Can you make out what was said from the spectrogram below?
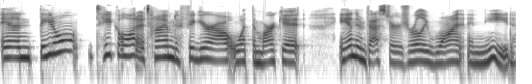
And they don't take a lot of time to figure out what the market and investors really want and need.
